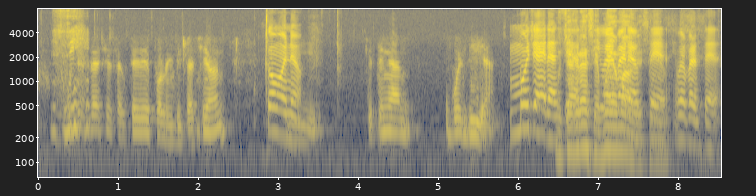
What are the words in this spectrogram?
muchas gracias a ustedes por la invitación. ¿Cómo no? Y que tengan un buen día. Muchas gracias. Muchas gracias, muy para amable, usted. Igual para usted.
